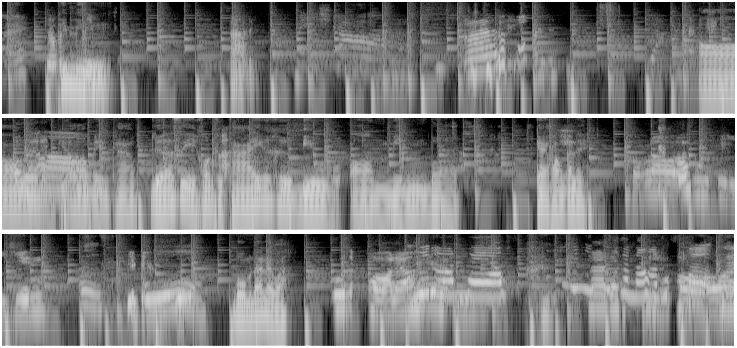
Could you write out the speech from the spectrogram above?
ไหมเชื่อเป็พี่นมิ้นใช่ไม่ใช่ ออม พี่ออมเองครับ เหลือสี่คนสุดท้ายก็คือบิวออมมิ้นโบแกะพร้อมกันเลยของเรามีสี่ชิ้นโบมันได้เลยวะดูจะพอแล้วนี่นอนแมวน่าจะจะนอนพอเพราะว่า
